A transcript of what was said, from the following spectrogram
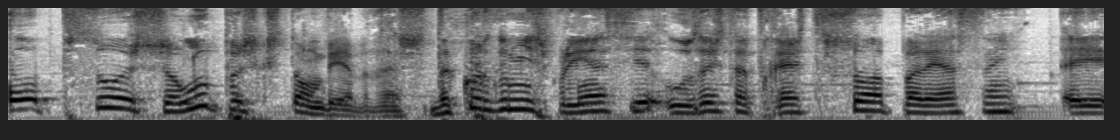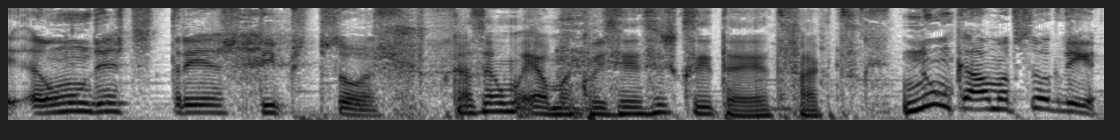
ou pessoas chalupas que estão bêbadas. De acordo com a minha experiência, os extraterrestres só aparecem a, a um destes três tipos de pessoas. Por acaso é uma, é uma coincidência esquisita, é de facto. Nunca há uma pessoa que diga:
